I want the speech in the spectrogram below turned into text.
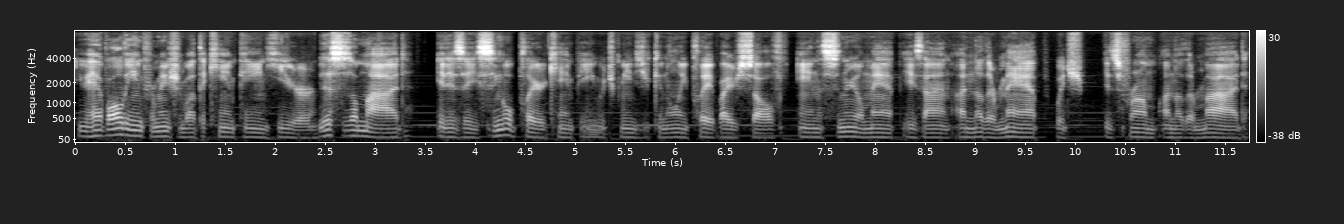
you have all the information about the campaign here. This is a mod. It is a single player campaign, which means you can only play it by yourself, and the scenario map is on another map, which is from another mod.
